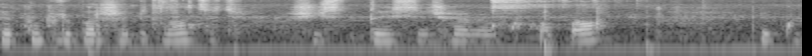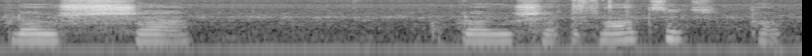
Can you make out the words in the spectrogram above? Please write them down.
Я куплю перше 15, 6 тисяч гемів папа. І купляю ще. Купляю ще 15. Так.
